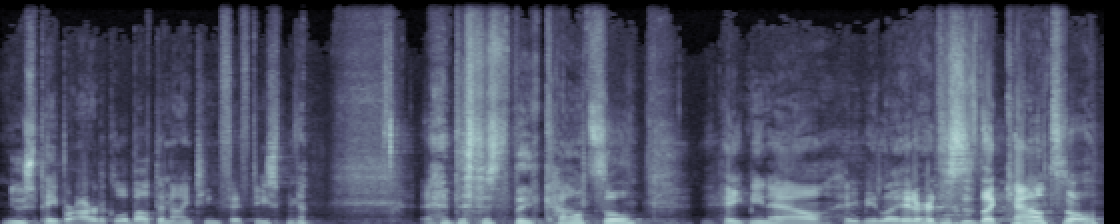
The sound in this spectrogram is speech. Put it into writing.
newspaper article about the 1950s and this is the council hate me now, hate me later. This is the counsel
